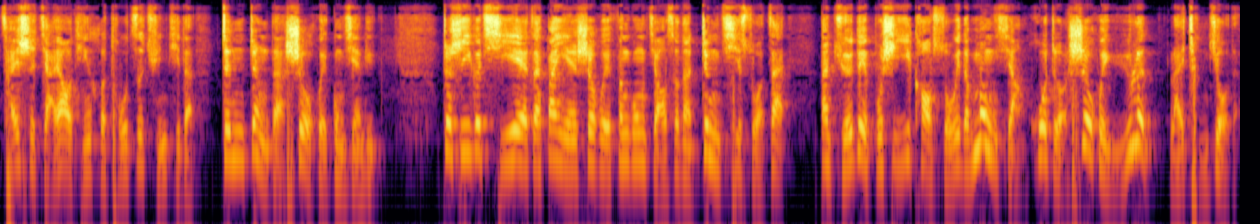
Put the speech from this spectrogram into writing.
才是贾跃亭和投资群体的真正的社会贡献率。这是一个企业在扮演社会分工角色的正气所在，但绝对不是依靠所谓的梦想或者社会舆论来成就的。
